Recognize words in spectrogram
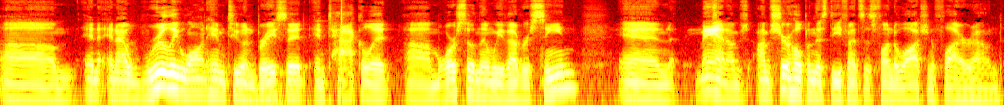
Um, and, and I really want him to embrace it and tackle it uh, more so than we've ever seen. And man, I'm, I'm sure hoping this defense is fun to watch and fly around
